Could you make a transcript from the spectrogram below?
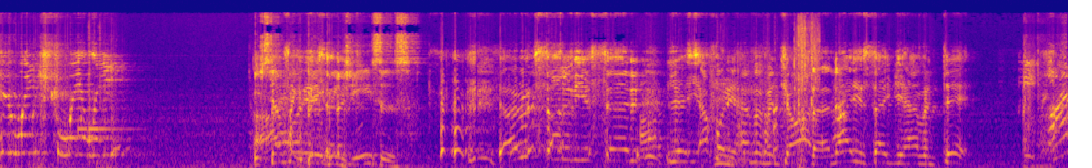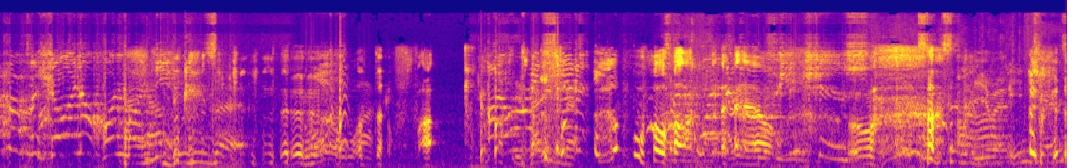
two-inch willy. You sound like thought you baby said- Jesus. I was suddenly you said, yeah, I thought you have a vagina. Now you're saying you have a dick. I have a vagina on Hey, my how dick. big is it? what the fuck? I Is that even a... What the hell? Inches. Six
